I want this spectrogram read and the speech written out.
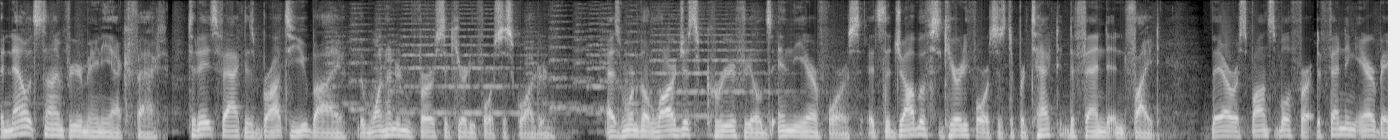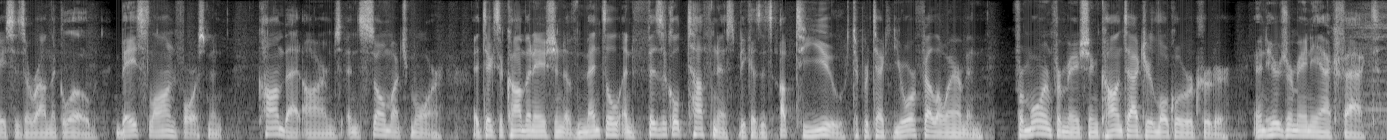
And now it's time for your MAINEiac Fact. Today's fact is brought to you by the 101st Security Forces Squadron. As one of the largest career fields in the Air Force, it's the job of security forces to protect, defend, and fight. They are responsible for defending air bases around the globe, base law enforcement, combat arms, and so much more. It takes a combination of mental and physical toughness because it's up to you to protect your fellow airmen. For more information, contact your local recruiter. And here's your MAINEiac Fact.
